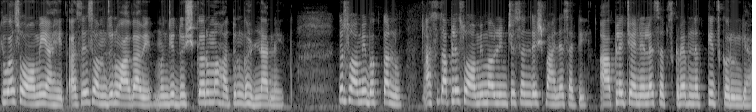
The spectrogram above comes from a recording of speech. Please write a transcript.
किंवा स्वामी आहेत असे समजून वागावे म्हणजे दुष्कर्म हातून घडणार नाहीत. तर स्वामी भक्तांनो असंच आपल्या स्वामी माऊलींचे संदेश पाहण्यासाठी आपल्या चॅनेलला सबस्क्राईब नक्कीच करून घ्या.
